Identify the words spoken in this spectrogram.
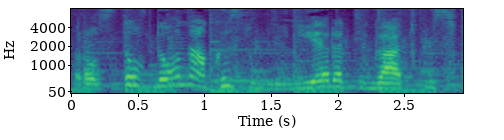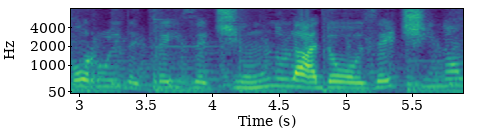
Rostov-Dona că subliniere Tigat cu scorul de 31 la 29,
